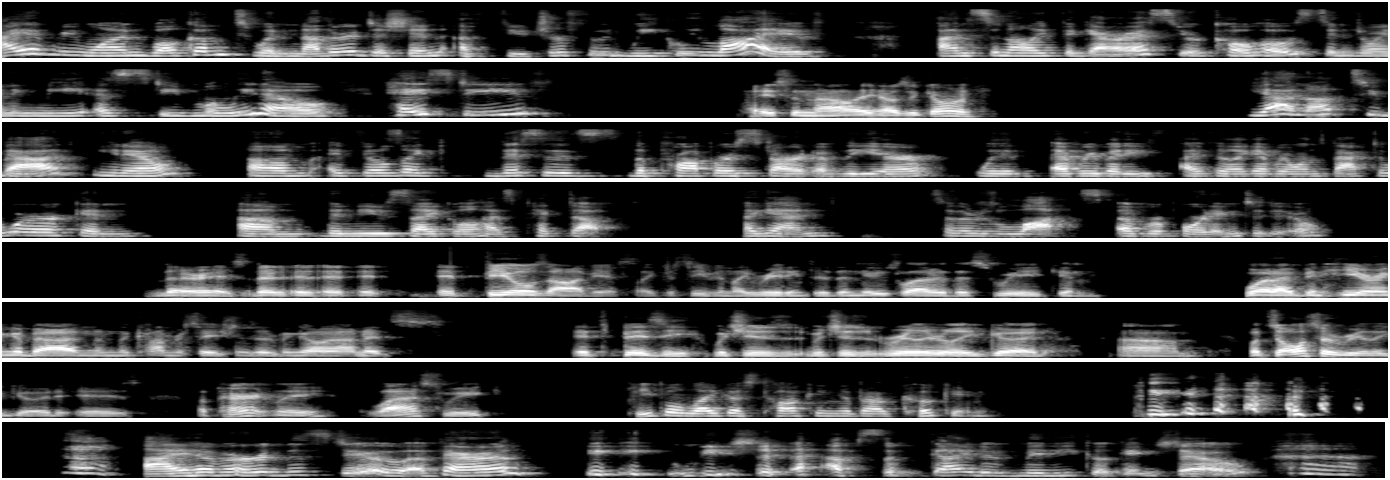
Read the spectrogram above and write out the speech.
Hi, everyone. Welcome to another edition of Future Food Weekly Live. I'm Sonali Figueres, your co-host, and joining me is Steve Molino. Hey, Steve. Hey, Sonali, how's it going? Yeah, not too bad. You know, um, it feels like this is the proper start of the year with everybody. I feel like everyone's back to work and um, the news cycle has picked up again. So there's lots of reporting to do. There is. There, it, it it feels obvious. Like just even like reading through the newsletter this week and what I've been hearing about and the conversations that have been going on. It's it's busy, which is which is really really good. Um, what's also really good is apparently last week people like us talking about cooking. I have heard this too. Apparently, we should have some kind of mini cooking show.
